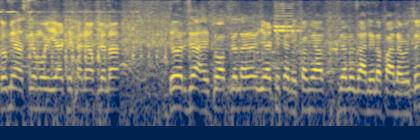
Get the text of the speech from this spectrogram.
कमी असल्यामुळे या ठिकाणी आपल्याला दर जे आहे तो आपल्याला या ठिकाणी कमी आपल्याला झालेला पाहायला मिळतो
